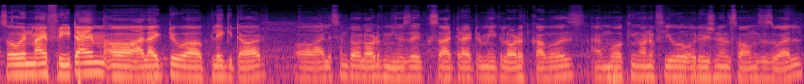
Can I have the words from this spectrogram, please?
So in my free time, uh, I like to uh, play guitar. Uh, I listen to a lot of music, so I try to make a lot of covers. I'm working on a few original songs as well.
